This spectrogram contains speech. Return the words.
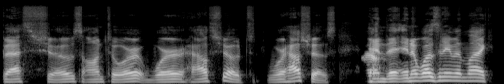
best shows on tour were house show were house shows, Yeah. and they, and it wasn't even like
